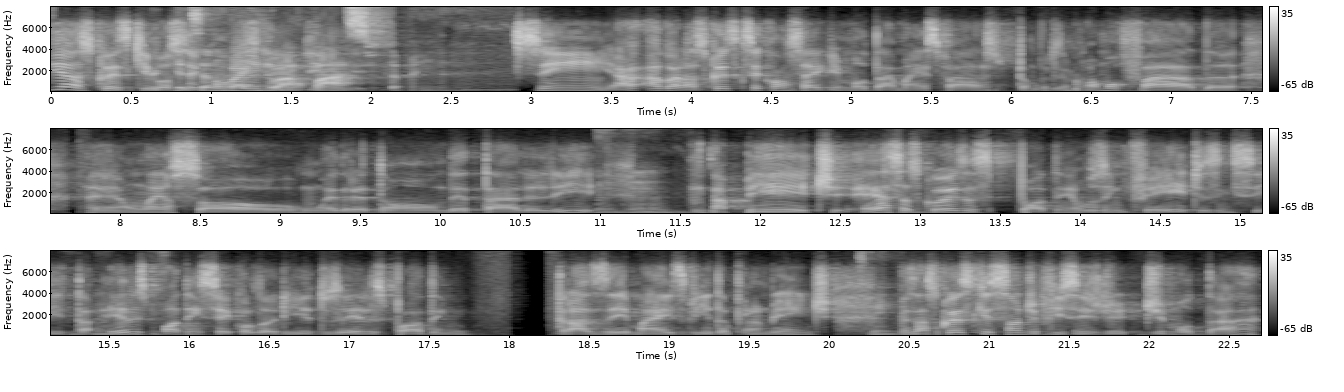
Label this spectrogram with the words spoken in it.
E as coisas que Porque você. Você não vai enjoar fácil também, né? Sim, agora as coisas que você consegue mudar mais fácil. Então, por exemplo, uma almofada, é, um lençol, um edredom, um detalhe ali, uhum. um tapete, essas coisas podem, os enfeites em si, tá, uhum. eles podem ser coloridos, eles podem trazer mais vida para o ambiente. Sim. Mas as coisas que são difíceis de, de mudar,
